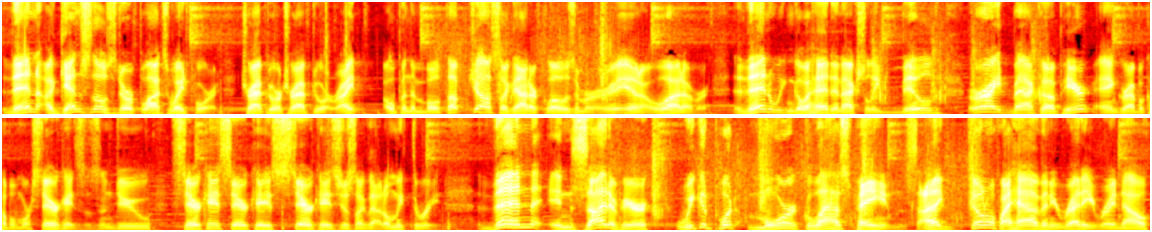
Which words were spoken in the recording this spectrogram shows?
Then against those dirt blocks, wait for it. Trapdoor, trapdoor, right? Open them both up just like that or close them or, you know, whatever. Then we can go ahead and actually build right back up here and grab a couple more staircases and do staircase, staircase, staircase, just like that. Only three. Then, inside of here, we could put more glass panes. I don't know if I have any ready right now,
